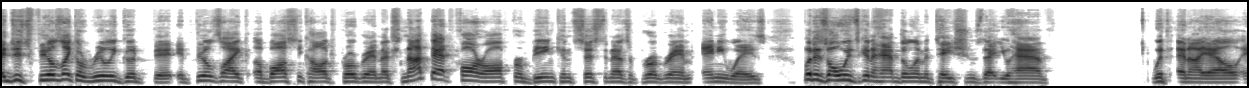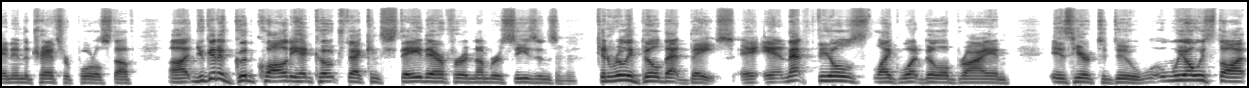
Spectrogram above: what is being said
it just feels like a really good fit. It feels like a Boston College program that's not that far off from being consistent as a program, anyways, but is always going to have the limitations that you have with NIL and in the transfer portal stuff. Uh, you get a good quality head coach that can stay there for a number of seasons, mm-hmm. can really build that base. And that feels like what Bill O'Brien is here to do. We always thought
